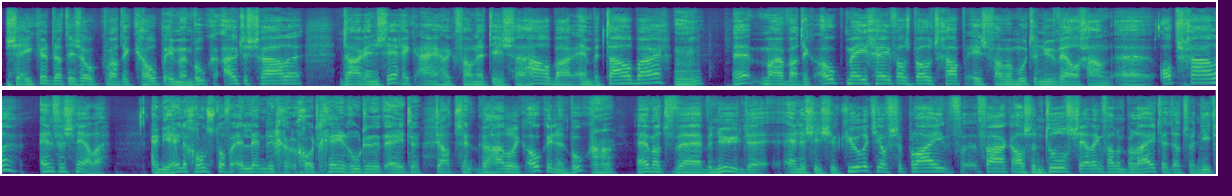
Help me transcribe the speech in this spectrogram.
Zeker, dat is ook wat ik hoop in mijn boek uit te stralen. Daarin zeg ik eigenlijk van het is haalbaar en betaalbaar. Hè, maar wat ik ook meegeef als boodschap is van we moeten nu wel gaan eh, opschalen en versnellen. En die hele grondstoffen ellende gooit geen roet in het eten. Dat behandel ik ook in het boek. Want we hebben nu de Energy Security of Supply vaak als een doelstelling van een beleid. hè, dat we niet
